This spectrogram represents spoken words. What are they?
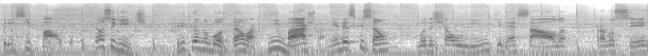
principal. Então é o seguinte, clica no botão aqui embaixo na minha descrição, vou deixar o link dessa aula para você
